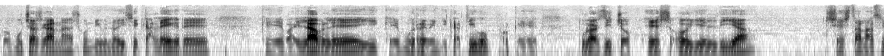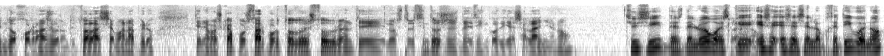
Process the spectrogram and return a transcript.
con muchas ganas. Un himno dice que alegre, que bailable y que muy reivindicativo, porque tú lo has dicho, es hoy el día se están haciendo jornadas durante toda la semana, pero tenemos que apostar por todo esto durante los 365 días al año, ¿no? Sí, sí, desde luego, es que ese, es el objetivo, ¿no?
